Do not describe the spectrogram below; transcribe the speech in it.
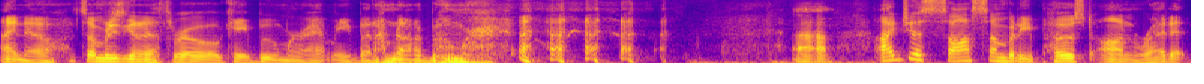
I know somebody's going to throw OK Boomer at me, but I'm not a boomer. uh, I just saw somebody post on Reddit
